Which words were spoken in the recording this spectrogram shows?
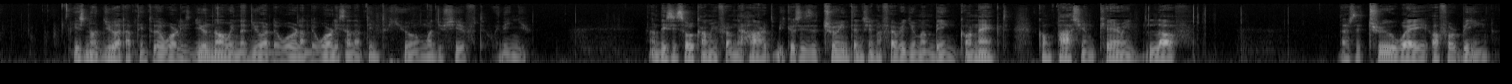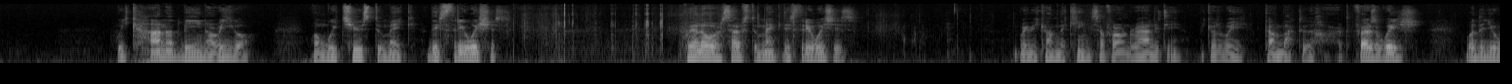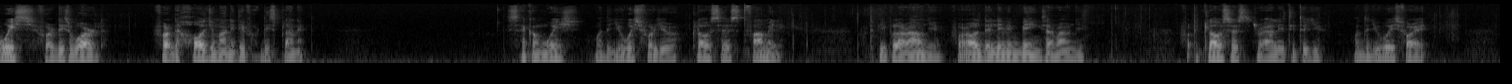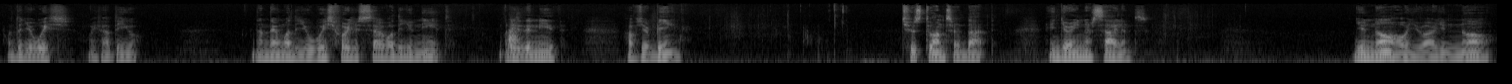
It's not you adapting to the world, it's you knowing that you are the world and the world is adapting to you and what you shift within you. And this is all coming from the heart because it's the true intention of every human being connect, compassion, caring, love. That's the true way of our being. We cannot be in our ego when we choose to make these three wishes. We allow ourselves to make these three wishes, we become the kings of our own reality because we come back to the heart. First wish what do you wish for this world, for the whole humanity, for this planet? Second wish what do you wish for your closest family, for the people around you, for all the living beings around you, for the closest reality to you? What do you wish for it? What do you wish without ego? And then what do you wish for yourself? What do you need? What is the need of your being? Choose to answer that in your inner silence. You know who you are, you know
